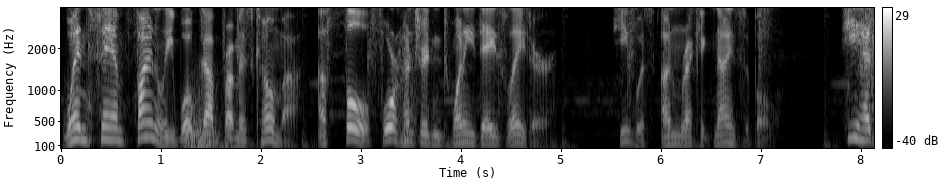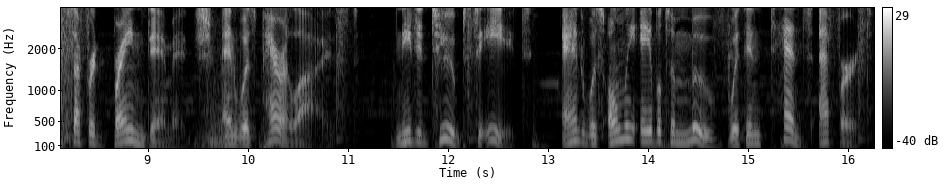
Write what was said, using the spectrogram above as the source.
When Sam finally woke up from his coma, a full 420 days later, he was unrecognizable. He had suffered brain damage and was paralyzed, needed tubes to eat, and was only able to move with intense effort.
